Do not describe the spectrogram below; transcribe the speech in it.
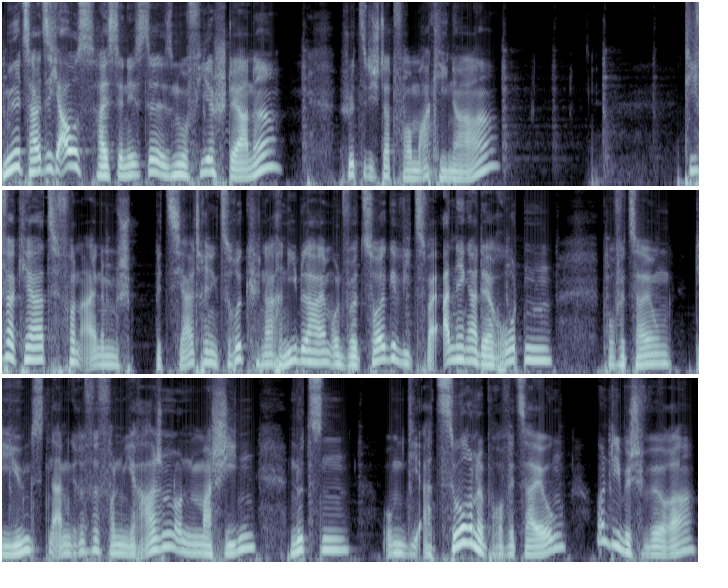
Mühe zahlt sich aus, heißt der nächste. Ist nur vier Sterne. Schütze die Stadt vor Makina. Tiefer kehrt von einem Spezialtraining zurück nach Nibelheim und wird Zeuge, wie zwei Anhänger der roten Prophezeiung die jüngsten Angriffe von Miragen und Maschinen nutzen, um die azurne Prophezeiung und die Beschwörer,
